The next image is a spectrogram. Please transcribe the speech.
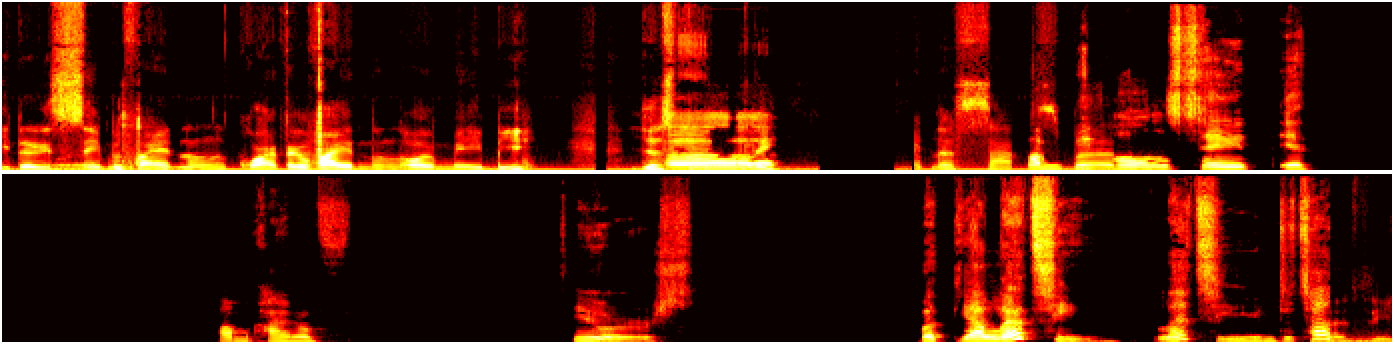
either semi-final quarter-final or maybe just Uh, like kind of sucks Some but people say it some kind of tears. But yeah, let's see. Let's see. In the top let's see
